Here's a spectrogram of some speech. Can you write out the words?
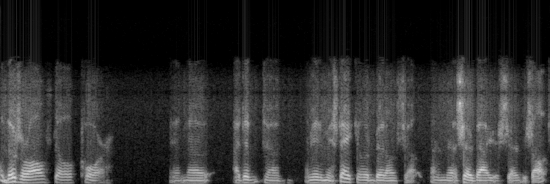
those are all still core. And uh, I did uh, I made a mistake a little bit on on uh, shared values, shared results.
